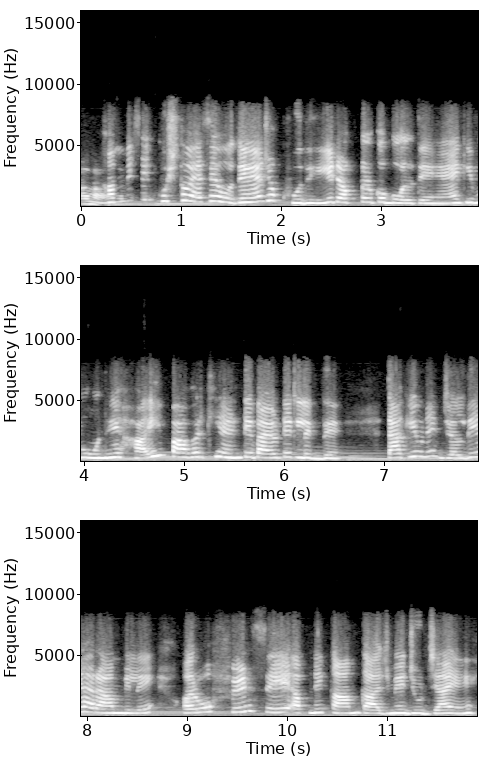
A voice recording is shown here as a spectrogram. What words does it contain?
हाँ। हम में से कुछ तो ऐसे होते हैं जो खुद ही डॉक्टर को बोलते हैं कि वो उन्हें हाई पावर की एंटीबायोटिक लिख दें ताकि उन्हें जल्दी आराम मिले और वो फिर से अपने काम काज में जुट जाएँ।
